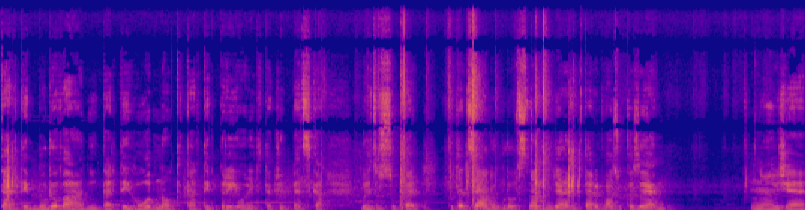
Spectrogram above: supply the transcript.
karty budování, karty hodnot, karty priorit, takže pecka. Bude to super. Potenciál do budoucna bude, tady od vás ukazuje, že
